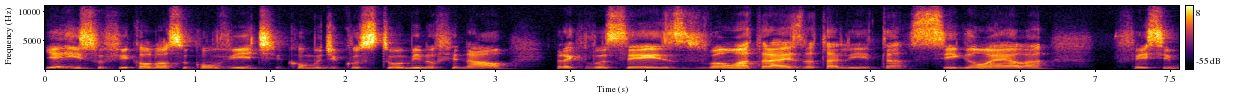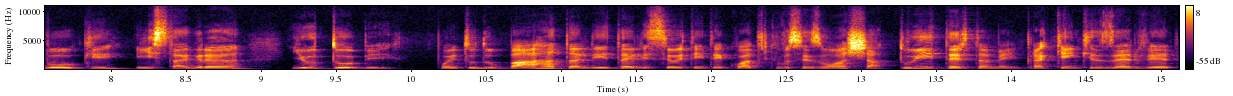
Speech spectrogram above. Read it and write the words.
E é isso, fica o nosso convite, como de costume, no final, para que vocês vão atrás da Talita, sigam ela, Facebook, Instagram, YouTube. Põe tudo barra Talita LC84 que vocês vão achar. Twitter também, para quem quiser ver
